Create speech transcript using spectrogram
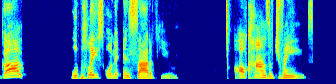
God will place on the inside of you all kinds of dreams,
